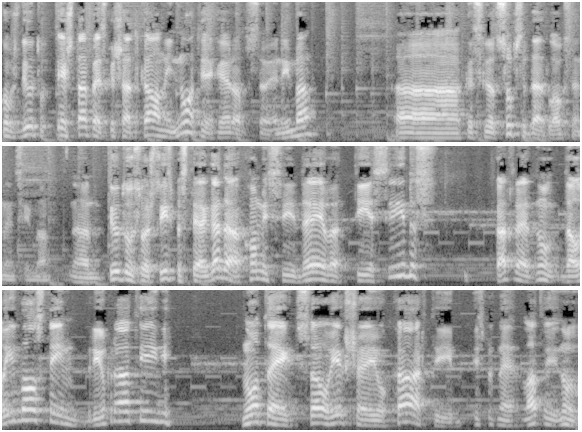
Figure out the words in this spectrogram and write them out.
kopš 2000, tieši tāpēc, ka šādi kalniņi notiek Eiropas Savienībā, uh, kas ir ļoti subsidēta lauksaimniecībā. Uh, 2013. gadā komisija deva tiesības katrai nu, dalību valstīm brīvprātīgi noteikt savu iekšējo kārtību. Izpratnē Latvija, nu,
